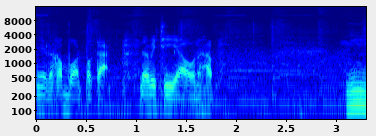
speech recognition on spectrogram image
นี่แหละครับบอร์ดประกาศได้ไปเจียวนะครับ นี่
